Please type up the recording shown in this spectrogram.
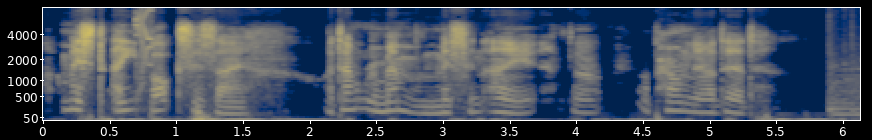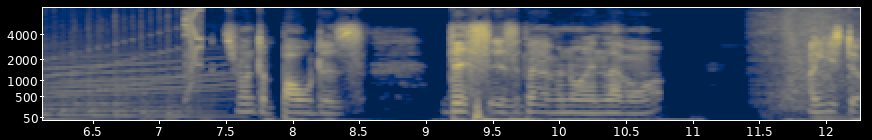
I missed eight boxes though. I don't remember missing eight, but apparently I did. So we're to boulders. This is a bit of an annoying level. I used to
